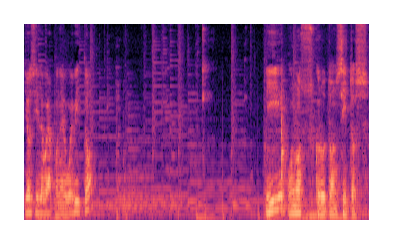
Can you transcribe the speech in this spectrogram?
Yo sí le voy a poner huevito. Y unos crutoncitos.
